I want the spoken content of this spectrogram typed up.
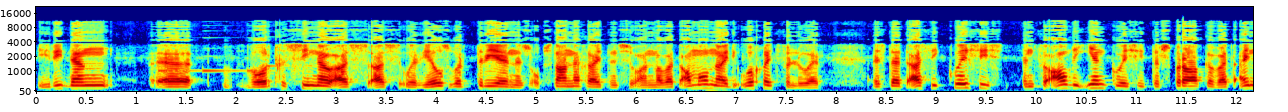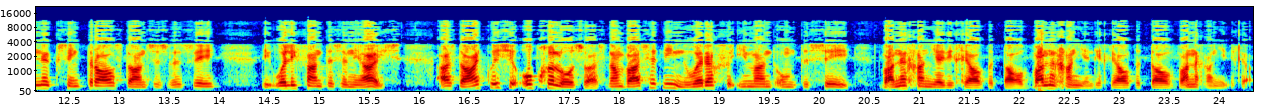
hierdie ding uh word gesien nou as as oorreels oortree en is opstandigheid en so aan, maar wat almal nou uit die oog uit verloor is dat as die kwessies en veral die een kwessie ter sprake wat eintlik sentraal staan soos hulle sê die olifant is in die huis. As daai kwessie opgelos was, dan was dit nie nodig vir iemand om te sê wanneer gaan jy die geld betaal? Wanneer gaan jy die geld betaal? Wanneer gaan jy die geld?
